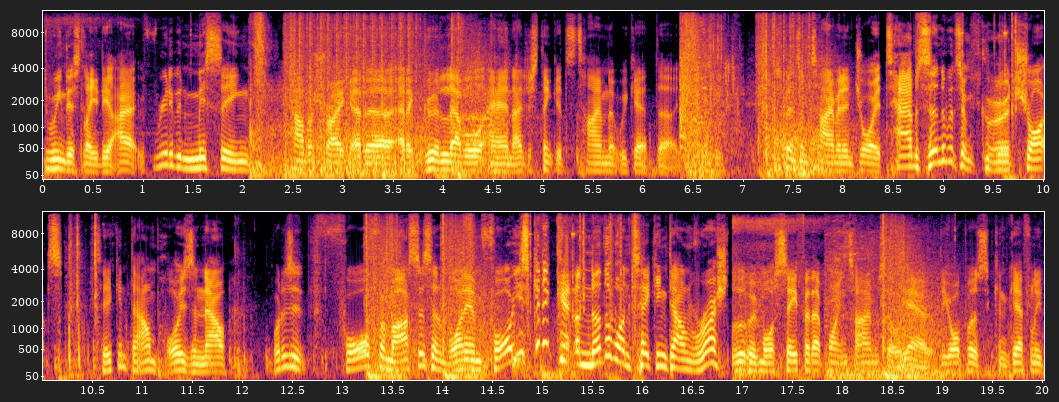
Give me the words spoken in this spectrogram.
Doing this lately, I've really been missing Counter-Strike at a, at a good level, and I just think it's time that we get uh, spend some time and enjoy tabseN with some good shots. Taking down Poison now. What is it? Four for Masters and one M4. He's going to get another one taking down Rush. A little bit more safe at that point in time. So yeah, the AWPers can definitely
